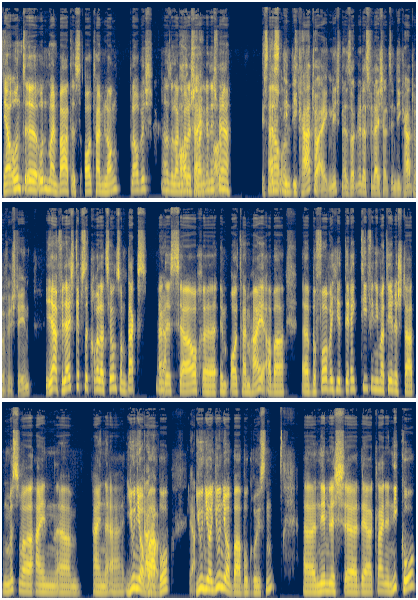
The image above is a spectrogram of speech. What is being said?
Ja, und, äh, und mein Bart ist all time long, glaube ich. Also lang war das schon lange nicht long. mehr. Ist das ein Indikator eigentlich? Ne? Sollten wir das vielleicht als Indikator verstehen? Ja, vielleicht gibt es eine Korrelation zum DAX. Ja, Ja. Der ist ja auch äh, im All-Time-High, aber äh, bevor wir hier direkt tief in die Materie starten, müssen wir ein, ähm, ein äh, Junior Shoutout. Barbo, Ja. Junior Junior Barbo grüßen, äh, nämlich äh, der kleine Nico.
